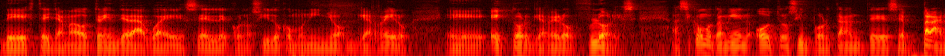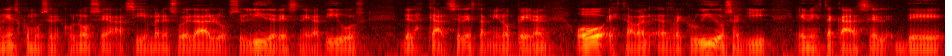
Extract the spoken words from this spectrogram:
de este llamado tren de Aragua es el conocido como Niño Guerrero, eh, Héctor Guerrero Flores así como también otros importantes pranes, como se les conoce así en Venezuela, los líderes negativos de las cárceles también operan o estaban recluidos allí en esta cárcel de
